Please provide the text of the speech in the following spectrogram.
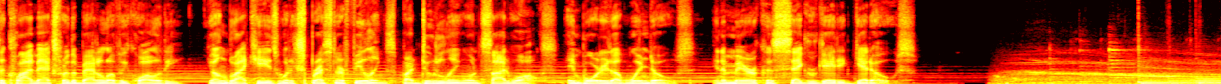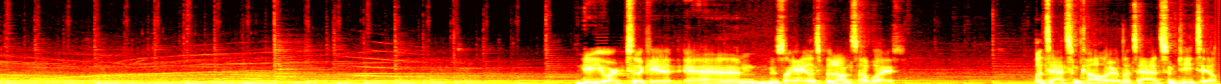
The climax for the Battle of Equality, young black kids would express their feelings by doodling on sidewalks and boarded up windows in America's segregated ghettos. New York took it and was like, hey, let's put it on subways. Let's add some color, let's add some detail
